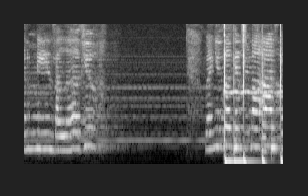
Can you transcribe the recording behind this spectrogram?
kinda means I love you. When you look into my eyes.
